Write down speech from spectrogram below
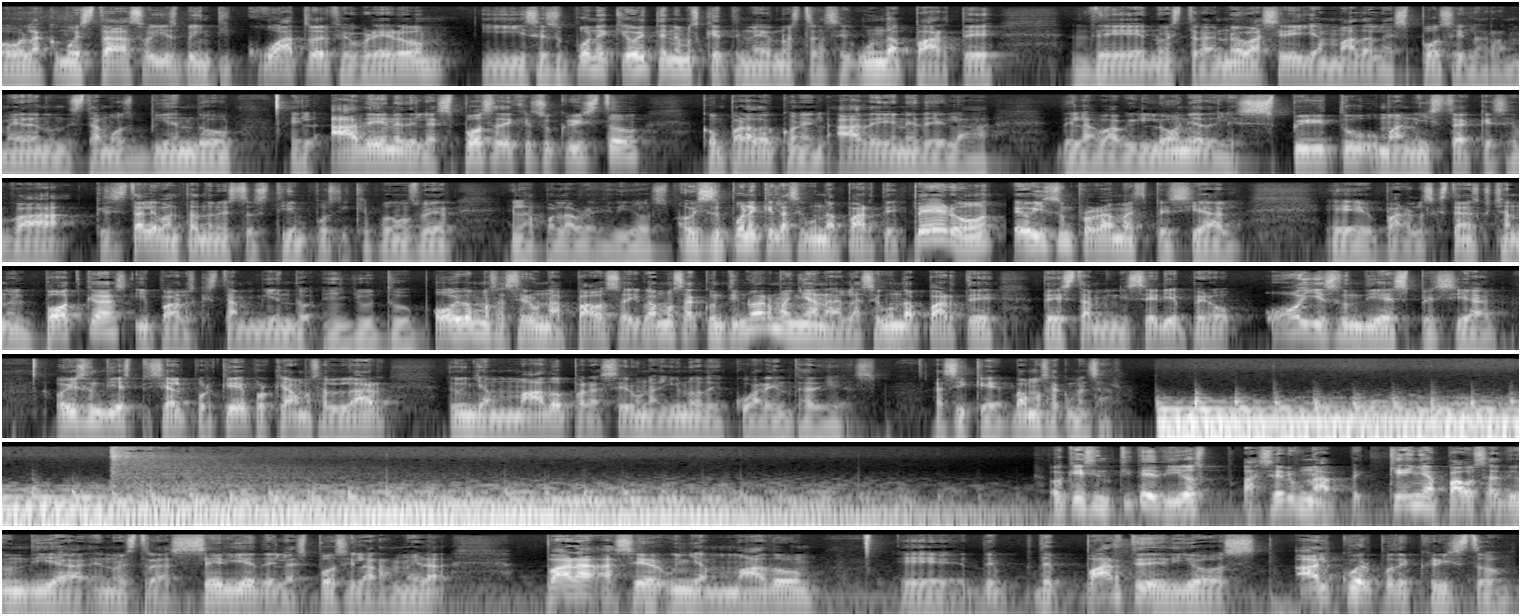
Hola, ¿cómo estás? Hoy es 24 de febrero y se supone que hoy tenemos que tener nuestra segunda parte de nuestra nueva serie llamada La esposa y la ramera, en donde estamos viendo el ADN de la esposa de Jesucristo comparado con el ADN de la, de la Babilonia, del espíritu humanista que se va, que se está levantando en estos tiempos y que podemos ver en la palabra de Dios. Hoy se supone que es la segunda parte, pero hoy es un programa especial eh, para los que están escuchando el podcast y para los que están viendo en YouTube. Hoy vamos a hacer una pausa y vamos a continuar mañana la segunda parte de esta miniserie, pero hoy es un día especial. Hoy es un día especial, ¿por qué? Porque vamos a hablar de un llamado para hacer un ayuno de 40 días. Así que vamos a comenzar. Ok, sentí de Dios hacer una pequeña pausa de un día en nuestra serie de la esposa y la ramera para hacer un llamado eh, de, parte de Dios al cuerpo de Cristo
